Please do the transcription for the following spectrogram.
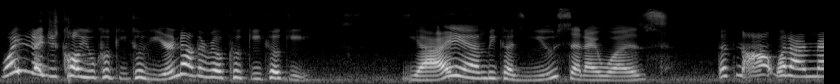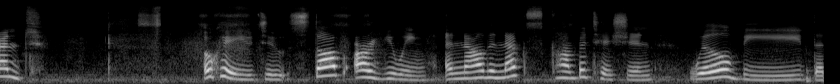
why did I just call you cookie cookie? You're not the real cookie cookie. Yeah, I am because you said I was. That's not what I meant. Okay, you two, stop arguing. And now the next competition will be da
